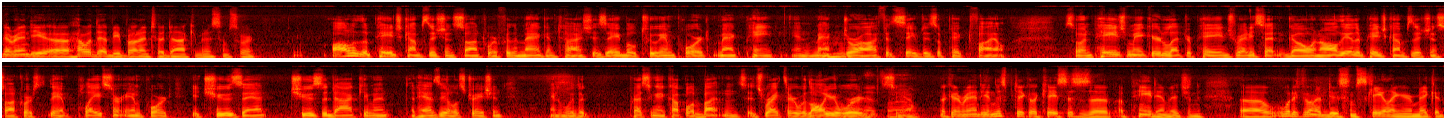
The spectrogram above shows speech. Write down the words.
Now, Randy, uh, how would that be brought into a document of some sort? all of the page composition software for the Macintosh is able to import Mac Paint and Mac Draw if it's saved as a PICT file. So in PageMaker, Letter Page, Ready, Set, Go, and all the other page composition softwares, they have place or import. You choose that, choose the document that has the illustration, and with a, pressing a couple of buttons, it's right there with all your words. that file. Okay, Randy, in this particular case, this is a, a paint image, and uh, what if you want to do some scaling or make it,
